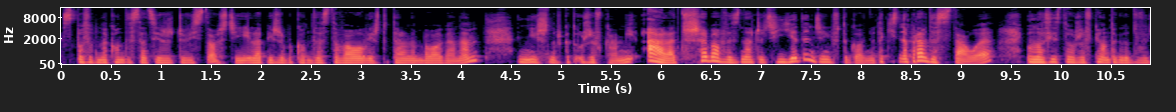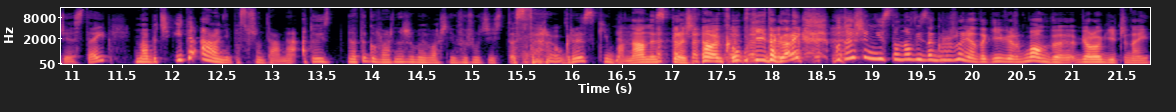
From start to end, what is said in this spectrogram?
sposób na kontestację rzeczywistości i lepiej, żeby kontestowało, wiesz, totalnym bałaganem, niż na przykład używkami, ale trzeba wyznaczyć jeden dzień w tygodniu, taki naprawdę stały, u nas jest to, że w piątek do 20 ma być idealnie posprzątane, a to jest dlatego ważne, żeby właśnie wyrzucić te stare ogryski, banany, spleśniałe kubki i tak dalej, bo to jeszcze nie stanowi zagrożenia takiej, wiesz, bomby biologicznej.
